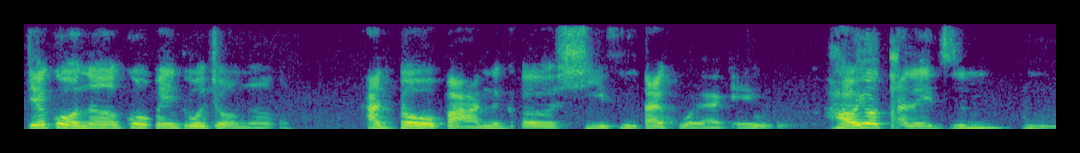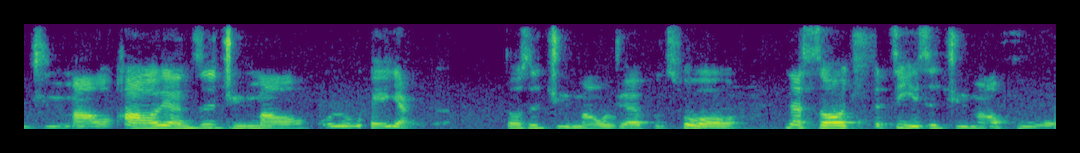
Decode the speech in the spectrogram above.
结果呢，过没多久呢，他就把那个媳妇带回来给我。好，又带了一只母橘猫，好，两只橘猫，我我也养的，都是橘猫，我觉得不错哦。那时候觉得自己是橘猫富翁，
